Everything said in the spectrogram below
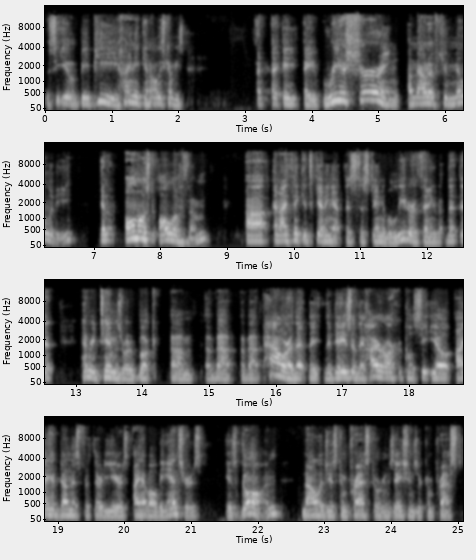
the ceo of bp heineken all these companies a, a, a reassuring amount of humility in almost all of them uh, and i think it's getting at this sustainable leader thing that, that, that henry timms wrote a book um, about about power that the, the days of the hierarchical ceo i have done this for 30 years. I have all the answers is gone. Knowledge is compressed. Organizations are compressed.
